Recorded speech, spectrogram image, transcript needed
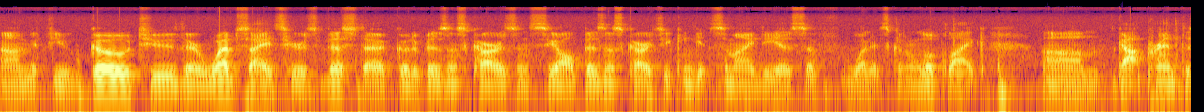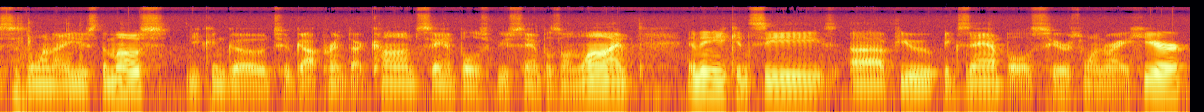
Um, if you go to their websites, here's Vista, go to business cards and see all business cards, you can get some ideas of what it's going to look like. Um, GotPrint, this is the one I use the most. You can go to gotprint.com, samples, view samples online, and then you can see a few examples. Here's one right here.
